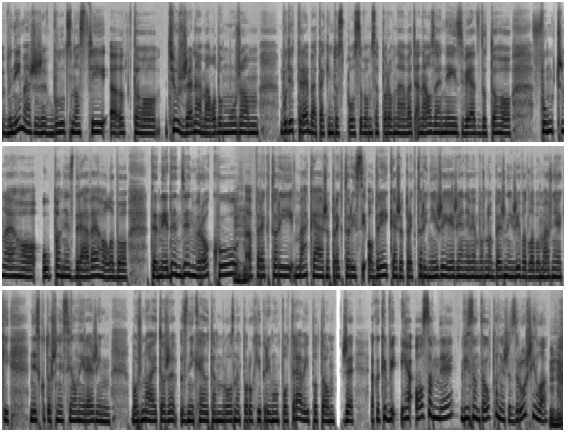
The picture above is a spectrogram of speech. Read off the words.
vnímaš, že v budúcnosti e, to či už ženám alebo mužom bude treba takýmto spôsobom sa porovnávať a naozaj neísť viac do toho funkčného, úplne zdravého, lebo ten jeden deň v roku mm-hmm. pre ktorý makáš, pre ktorý si odrieka, že pre ktorý nežiješ, ja neviem, možno bežný život, lebo máš nejaký neskutočne silný režim. Možno aj to, že vznikajú tam rôzne poruchy príjmu potravy potom, že ako keby ja osobne by som to úplne že zrušila. Mm-hmm.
